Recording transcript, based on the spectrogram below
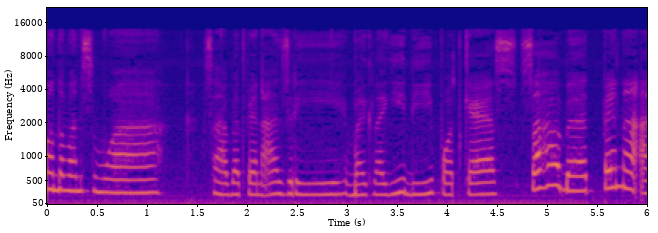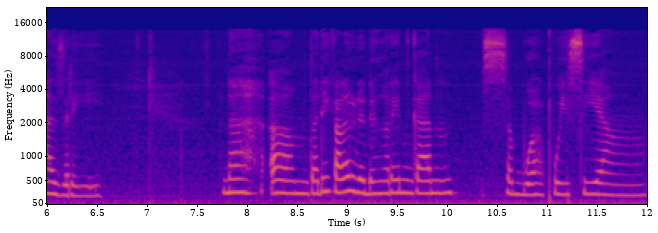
teman-teman semua. Sahabat Pena Azri Balik lagi di podcast Sahabat Pena Azri. Nah, um, tadi kalian udah dengerin kan Sebuah puisi yang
